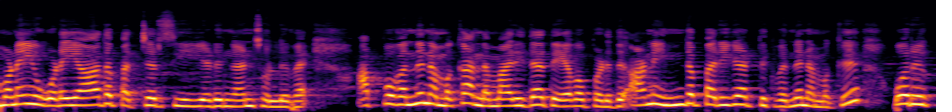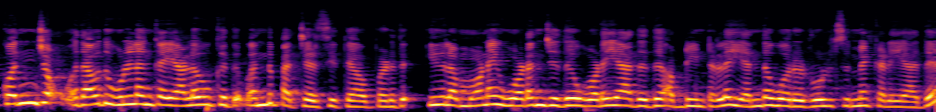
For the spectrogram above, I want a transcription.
முனை உடையாத பச்சரிசி எடுங்கன்னு சொல்லுவேன். அப்போ வந்து நமக்கு அந்த மாதிரி தான் தேவைப்படுது. ஆனால் இந்த பரிகாரத்துக்கு வந்து நமக்கு ஒரு கொஞ்சம் அதாவது உள்ளங்கை அளவுக்கு இது வந்து பச்சரிசி தேவைப்படுது. இதில் முனை உடஞ்சது உடையாதது அப்படின்றல எந்த ஒரு ரூல்ஸுமே கிடையாது.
